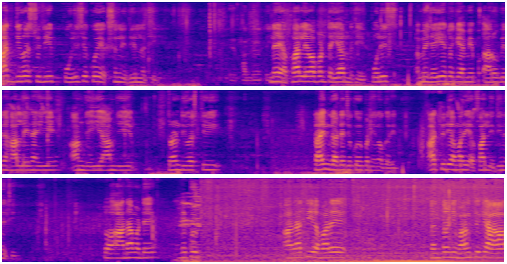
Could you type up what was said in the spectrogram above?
આજ દિવસ સુધી પોલીસે કોઈ એક્શન લીધેલ નથી. નહીં એફઆઈઆર લેવા પણ તૈયાર નથી. પોલીસ, અમે જઈએ તો કે અમે આરોપીને હાલ લઈને આવીએ, આમ જઈએ આમ જઈએ, ત્રણ દિવસથી ટાઈમ કાઢે છે, કોઈ પણ એનો કરીને. આજ સુધી અમારી એફઆઈઆર લીધી નથી. તો આના માટે ને કોઈ આનાથી અમારે તંત્રની માંગ છે કે આ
